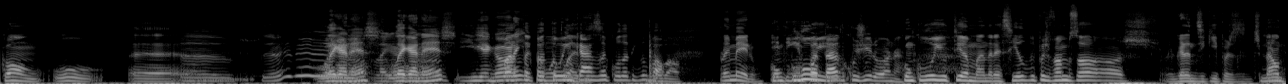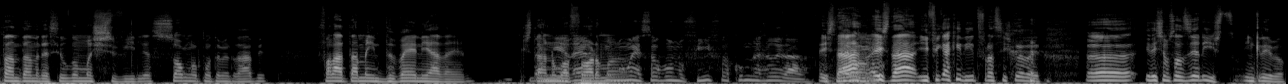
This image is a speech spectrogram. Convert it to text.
com o eh, Uh, Leganés, Leganés, Leganés, e e agora empatou em casa com o Atlético de Bilbao. Bilbao. Primeiro, tinha conclui, empatado com o Girona. conclui o tema André Silva e depois vamos aos às grandes equipas de Espanha. Não tanto André Silva, mas Sevilha, só um apontamento rápido. Falar também de Ben Yedder, que está Ben numa Yedder, forma. que não é só bom no FIFA, como na realidade. Aí está, É aí está. E fica aqui dito, Francisco. Uh, e deixa-me só dizer isto: incrível.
